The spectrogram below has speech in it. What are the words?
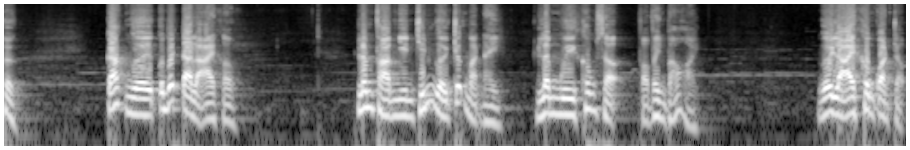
Các người có biết ta là ai không? Lâm Phạm nhìn chín người trước mặt này, Lâm Nguy không sợ và vinh báo hỏi. Người là ai không quan trọng,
